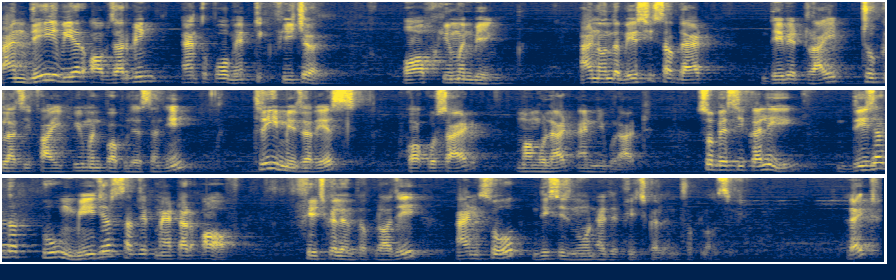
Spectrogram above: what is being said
And they were observing anthropometric feature of human being. And on the basis of that, they were tried to classify human population in three major races, Caucasoid, Mongoloid, and Negroid. So basically, these are the two major subject matter of physical anthropology, and so this is known as a physical anthropology. Right?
